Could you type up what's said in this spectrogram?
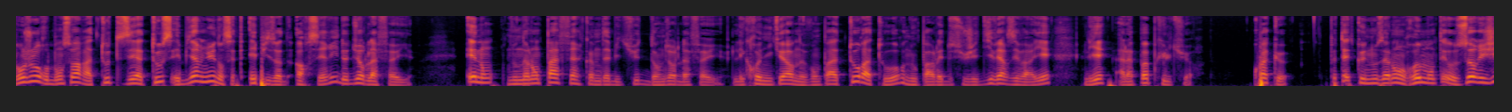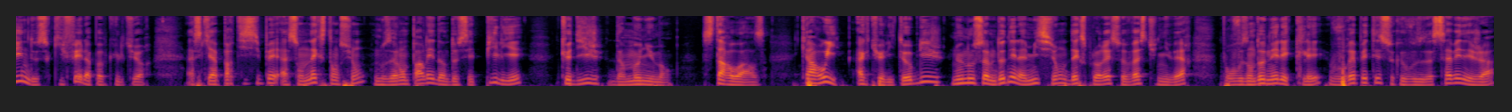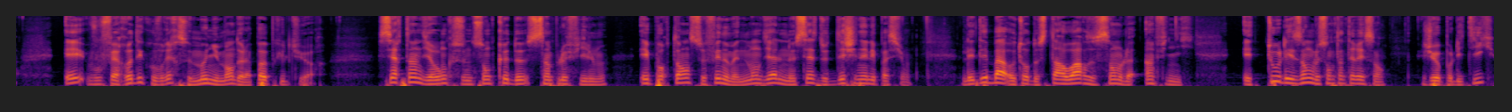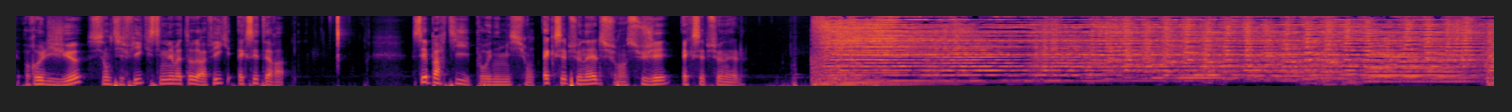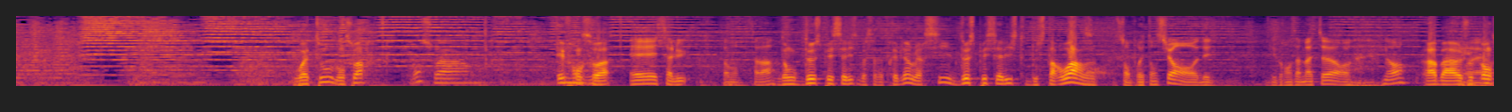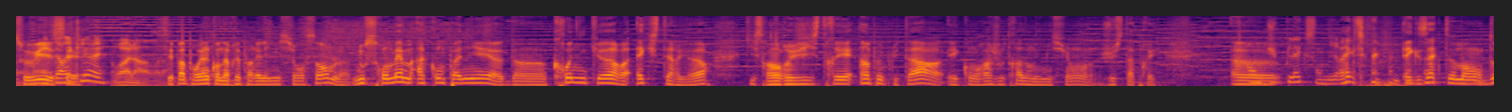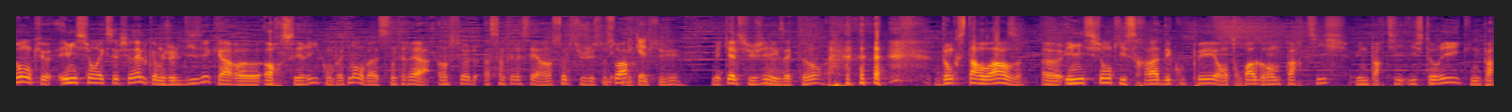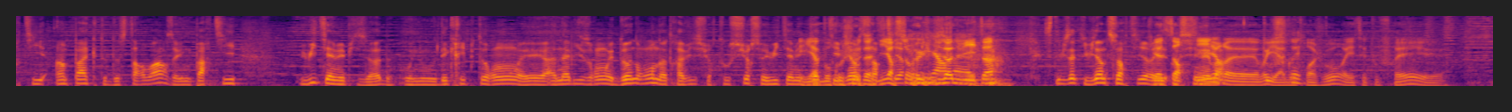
Bonjour ou bonsoir à toutes et à tous et bienvenue dans cet épisode hors série de Dur de la Feuille. Et non, nous n'allons pas faire comme d'habitude dans Dur de la Feuille. Les chroniqueurs ne vont pas tour à tour nous parler de sujets divers et variés liés à la pop culture. Quoique, peut-être que nous allons remonter aux origines de ce qui fait la pop culture, à ce qui a participé à son extension, nous allons parler d'un de ses piliers, que dis-je, d'un monument, Star Wars. Car oui, actualité oblige, nous nous sommes donné la mission d'explorer ce vaste univers pour vous en donner les clés, vous répéter ce que vous savez déjà, et vous faire redécouvrir ce monument de la pop culture. Certains diront que ce ne sont que de simples films, et pourtant ce phénomène mondial ne cesse de déchaîner les passions. Les débats autour de Star Wars semblent infinis, et tous les angles sont intéressants géopolitiques, religieux, scientifiques, cinématographiques, etc. C'est parti pour une émission exceptionnelle sur un sujet exceptionnel. Watou, bonsoir. Bonsoir. Et François. Et salut, comment ça va? Donc deux spécialistes, bah ça va très bien, merci. Deux spécialistes de Star Wars. Sans prétention, des, des grands amateurs, non? Ah bah je Ouais, pense ouais, oui. C'est- éclairé. Voilà, voilà. C'est pas pour rien qu'on a préparé l'émission ensemble. Nous serons même accompagnés d'un chroniqueur extérieur qui sera enregistré un peu plus tard et qu'on rajoutera dans l'émission euh, juste après. Euh, En duplex, en direct. Exactement. Donc, euh, émission exceptionnelle, comme je le disais, car euh, hors série complètement, on va s'intéresser à un seul, à s'intéresser à un seul sujet ce Mais- soir. Mais quel sujet? Mais quel sujet Ah. exactement? Donc Star Wars, euh, émission qui sera découpée en trois grandes parties. Une partie historique, une partie impact de Star Wars et une partie huitième épisode où nous décrypterons et analyserons et donnerons notre avis surtout sur ce huitième Il y a épisode qui beaucoup de vient de choses à dire sortir. sur l'épisode Il y en a- 8. Hein. Cet épisode qui vient de sortir Qui vient de sortir, euh, oui, il y a Tout frais. 2-3 jours et c'est tout frais. et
